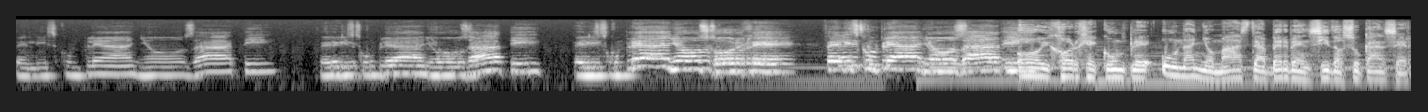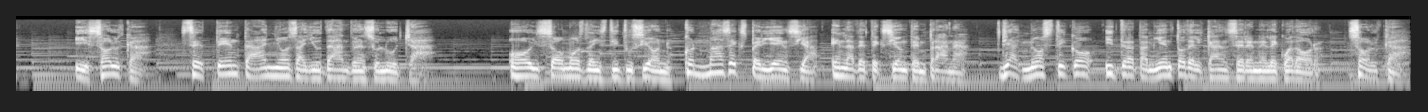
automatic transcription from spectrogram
Feliz cumpleaños a ti, feliz cumpleaños a ti, feliz cumpleaños Jorge, Feliz cumpleaños a ti. Hoy Jorge cumple un año más de haber vencido su cáncer. Y Solca, 70 años ayudando en su lucha. Hoy somos la institución con más experiencia en la detección temprana, diagnóstico y tratamiento del cáncer en el Ecuador. Solca,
